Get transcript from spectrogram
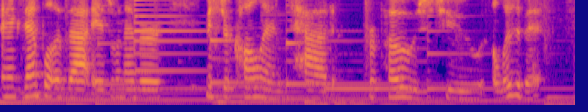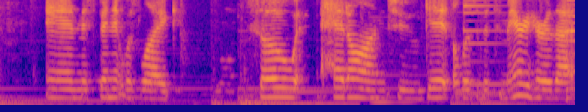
an example of that is whenever Mr. Collins had proposed to Elizabeth, and Miss Bennet was like so head on to get Elizabeth to marry her that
